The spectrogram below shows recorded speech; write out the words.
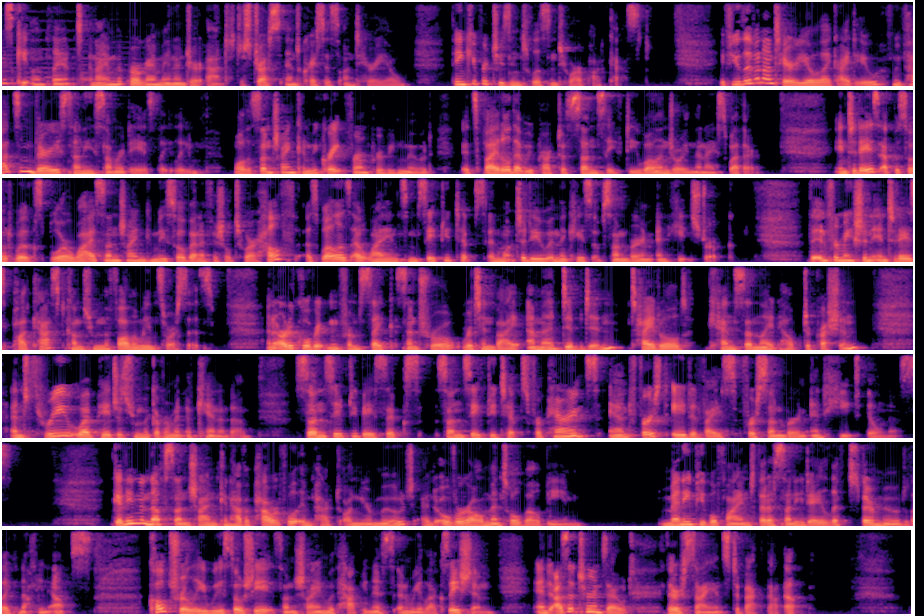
Name is Caitlin Plant, and I am the Program Manager at Distress and Crisis Ontario. Thank you for choosing to listen to our podcast. If you live in Ontario like I do, we've had some very sunny summer days lately. While the sunshine can be great for improving mood, it's vital that we practice sun safety while enjoying the nice weather. In today's episode, we'll explore why sunshine can be so beneficial to our health, as well as outlining some safety tips and what to do in the case of sunburn and heat stroke. The information in today's podcast comes from the following sources an article written from Psych Central, written by Emma Dibdin, titled Can Sunlight Help Depression? and three web pages from the Government of Canada Sun Safety Basics, Sun Safety Tips for Parents, and First Aid Advice for Sunburn and Heat Illness. Getting enough sunshine can have a powerful impact on your mood and overall mental well being. Many people find that a sunny day lifts their mood like nothing else. Culturally, we associate sunshine with happiness and relaxation, and as it turns out, there's science to back that up.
